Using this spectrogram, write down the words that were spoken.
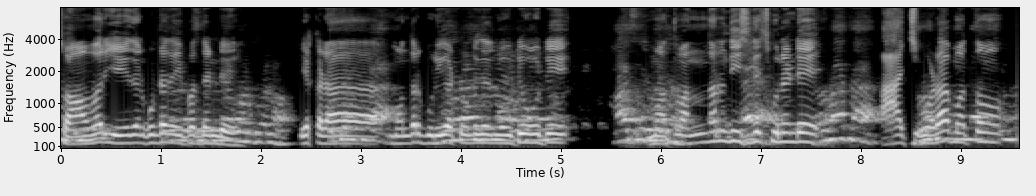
స్వామివారు ఏదనుకుంటే అది అయిపోద్దండి. ఇక్కడ ముందర గుడి గట్టు ఉంటుంది ఒకటి ఒకటి మొత్తం అందరిని తీసి తెచ్చుకునండి. ఆచి కూడా మొత్తం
